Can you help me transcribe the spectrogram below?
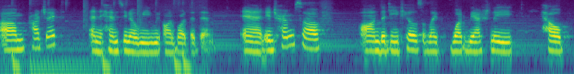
um, project, and hence you know we we onboarded them. And in terms of on the details of like what we actually help,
